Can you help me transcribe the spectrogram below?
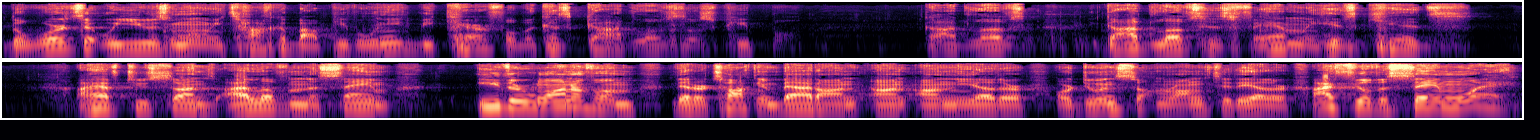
the words that we use and when we talk about people, we need to be careful because God loves those people. God loves, God loves his family, his kids. I have two sons. I love them the same. Either one of them that are talking bad on, on, on the other or doing something wrong to the other, I feel the same way.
